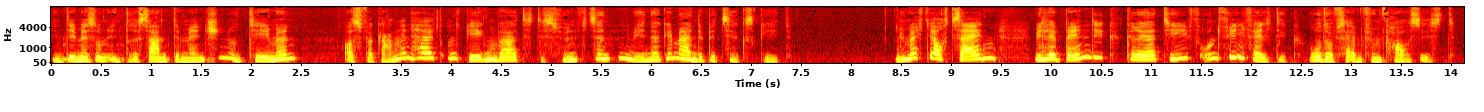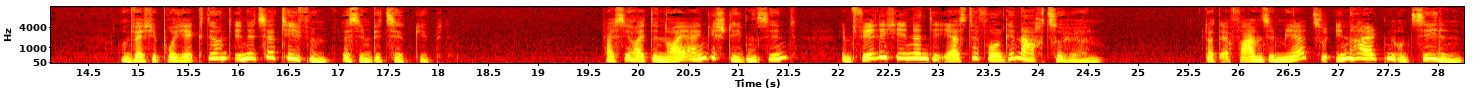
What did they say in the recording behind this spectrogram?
in dem es um interessante Menschen und Themen aus Vergangenheit und Gegenwart des 15. Wiener Gemeindebezirks geht. Ich möchte auch zeigen, wie lebendig, kreativ und vielfältig Rudolfsheim 5 Haus ist und welche Projekte und Initiativen es im Bezirk gibt. Falls Sie heute neu eingestiegen sind, empfehle ich Ihnen, die erste Folge nachzuhören. Dort erfahren Sie mehr zu Inhalten und Zielen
